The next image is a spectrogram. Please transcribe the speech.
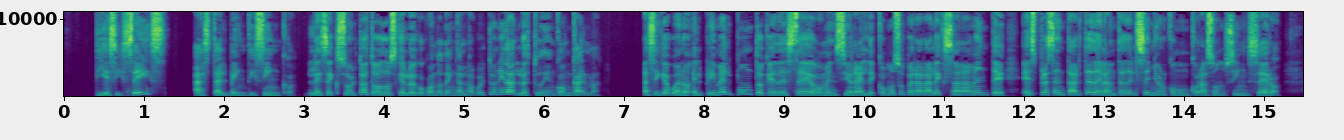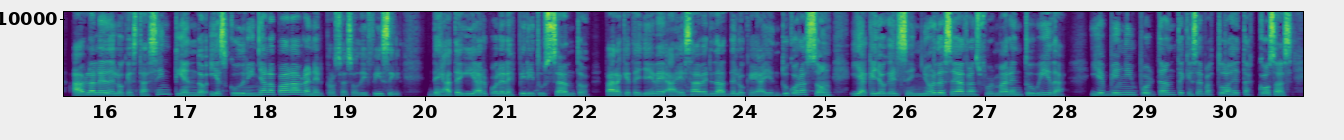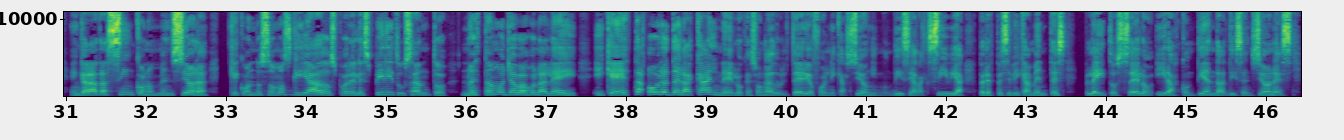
16 hasta el 25. Les exhorto a todos que luego cuando tengan la oportunidad lo estudien con calma. Así que bueno, el primer punto que deseo mencionar de cómo superar a Alex sanamente es presentarte delante del Señor con un corazón sincero, Háblale de lo que estás sintiendo y escudriña la palabra en el proceso difícil. Déjate guiar por el Espíritu Santo para que te lleve a esa verdad de lo que hay en tu corazón y aquello que el Señor desea transformar en tu vida. Y es bien importante que sepas todas estas cosas. En Gálatas 5 nos menciona que cuando somos guiados por el Espíritu Santo no estamos ya bajo la ley y que estas obras de la carne, lo que son adulterio, fornicación, inmundicia, laxivia, pero específicamente es pleitos, celos, iras, contiendas, disensiones,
